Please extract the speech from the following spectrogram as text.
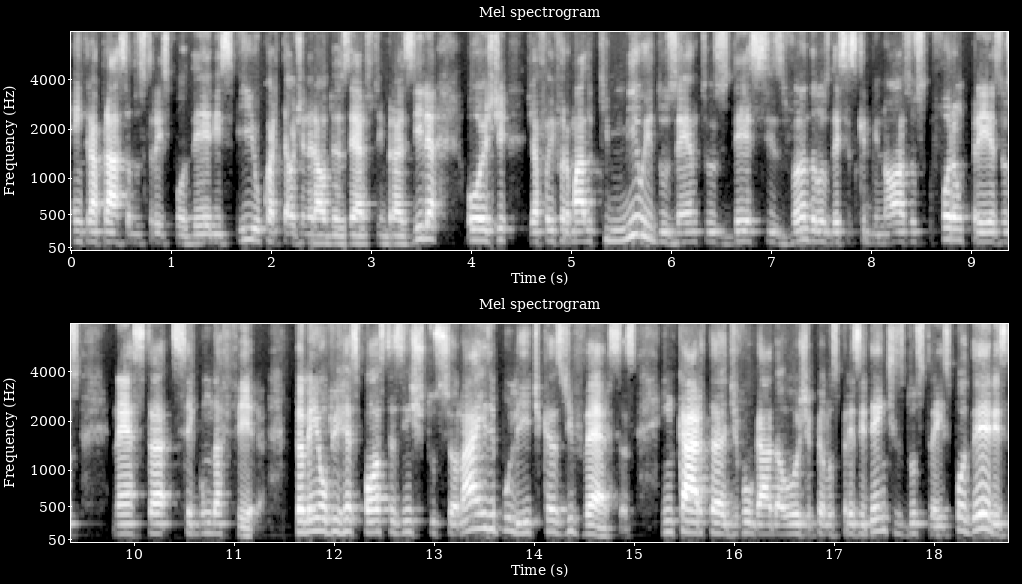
entre a Praça dos Três Poderes e o quartel-general do Exército em Brasília. Hoje já foi informado que 1.200 desses vândalos, desses criminosos, foram presos nesta segunda-feira. Também houve respostas institucionais e políticas diversas. Em carta divulgada hoje pelos presidentes dos três poderes,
